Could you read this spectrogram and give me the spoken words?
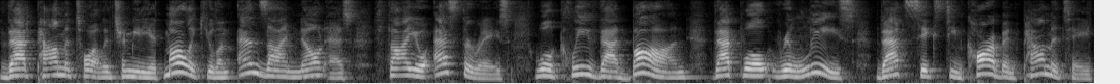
that palmitoyl intermediate molecule, an enzyme known as thioesterase will cleave that bond that will release that 16 carbon palmitate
